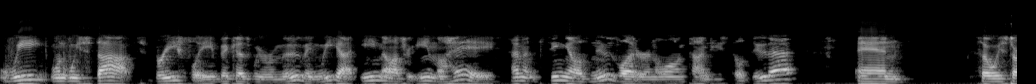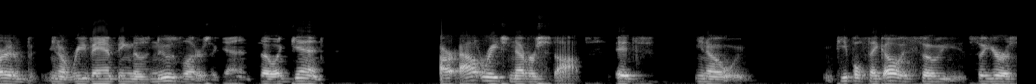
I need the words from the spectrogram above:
We when we stopped briefly because we were moving, we got email after email. Hey, haven't seen y'all's newsletter in a long time. Do you still do that? And so we started, you know, revamping those newsletters again. So again, our outreach never stops. It's you know, people think, oh, so so you're a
